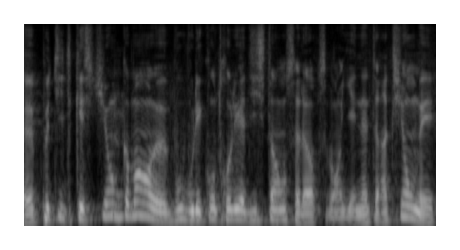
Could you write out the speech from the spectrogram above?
Euh, petite question, mm. comment vous, vous les contrôlez à distance? Alors, bon, il y a une interaction, mais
